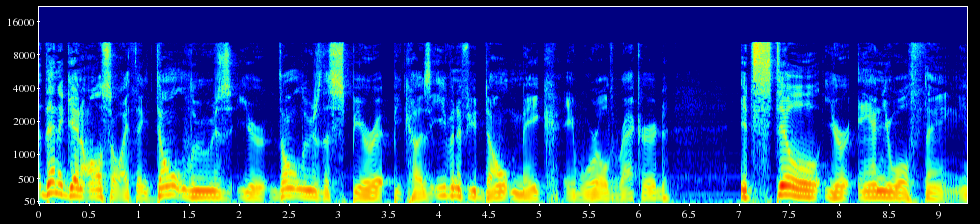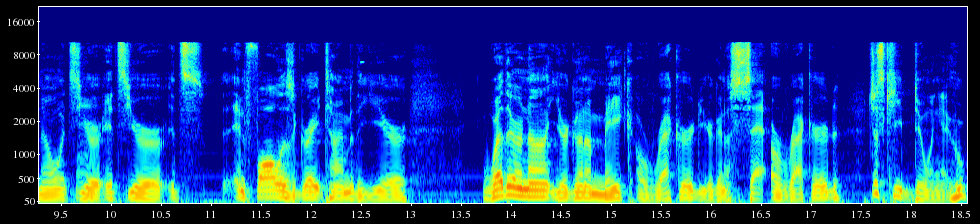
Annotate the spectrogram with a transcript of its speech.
then again, also, I think don't lose your don't lose the spirit because even if you don't make a world record, it's still your annual thing. You know, it's your it's your it's and fall is a great time of the year. Whether or not you're going to make a record, you're going to set a record. Just keep doing it. Who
